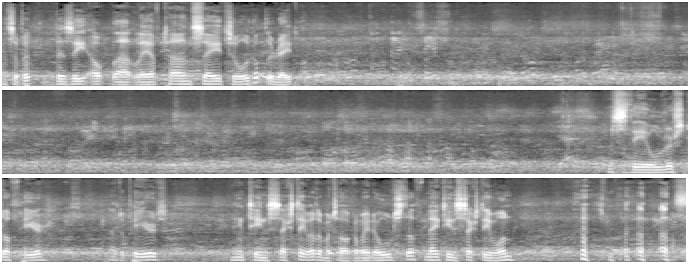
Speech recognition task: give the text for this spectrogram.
It's a bit busy up that left hand side, so we'll go up the right. This is the older stuff here. It appears 1960. What am I talking about? Old stuff. 1961. that's,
